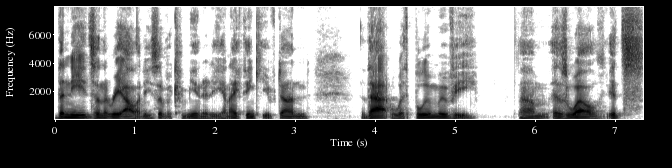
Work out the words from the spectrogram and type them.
the needs and the realities of a community. And I think you've done that with Blue Movie um, as well. It's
